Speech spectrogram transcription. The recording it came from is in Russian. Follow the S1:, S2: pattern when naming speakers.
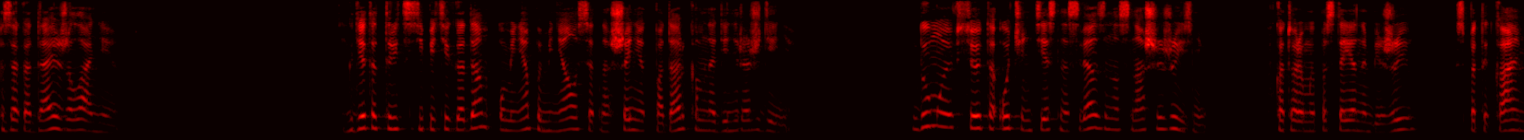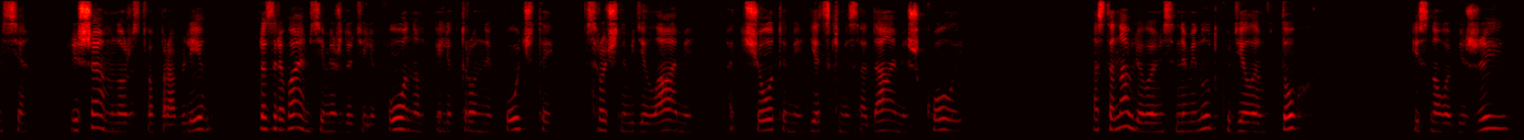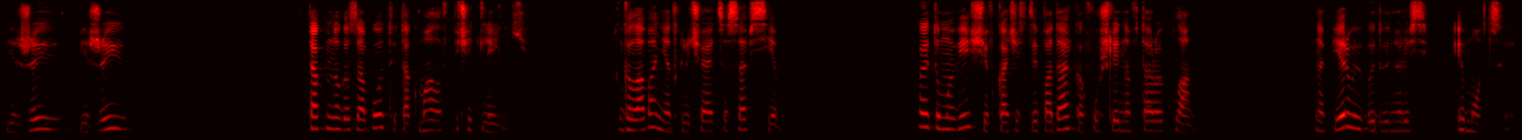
S1: Загадай желание. Где-то к 35 годам у меня поменялось отношение к подаркам на день рождения. Думаю, все это очень тесно связано с нашей жизнью, в которой мы постоянно бежим, спотыкаемся, решаем множество проблем, разрываемся между телефоном, электронной почтой, срочными делами, отчетами, детскими садами, школой. Останавливаемся на минутку, делаем вдох и снова бежи, бежи, бежи. Так много забот и так мало впечатлений. Голова не отключается совсем. Поэтому вещи в качестве подарков ушли на второй план. На первый выдвинулись эмоции.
